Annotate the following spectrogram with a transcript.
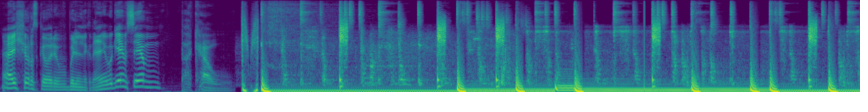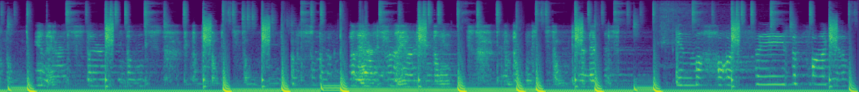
А еще раз говорю, вы были на канале Йоба Гейм. Всем пока! In my heart, says the fire.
